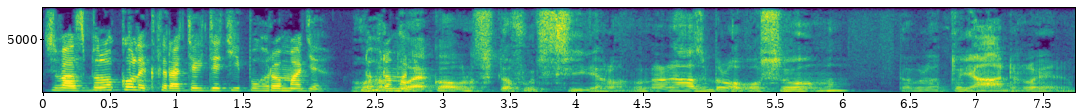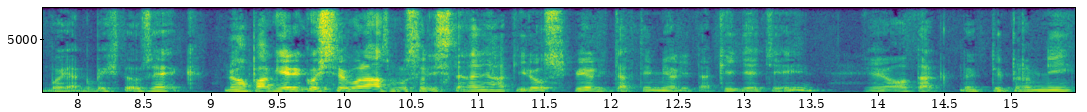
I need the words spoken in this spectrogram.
Že vás bylo kolik teda těch dětí pohromadě? Ono dohromady? bylo jako, se to furt střídalo. Ono nás bylo osm, to bylo to jádro, nebo jak bych to řekl. No a pak, jelikož se o nás museli starat nějaký dospělí, tak ty měli taky děti, že jo, tak ty první,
